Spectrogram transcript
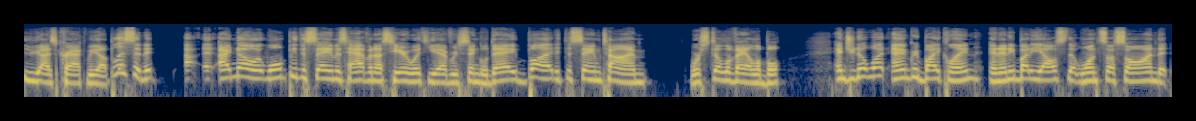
you guys crack me up. Listen, it, I, I know it won't be the same as having us here with you every single day, but at the same time, we're still available. And you know what? Angry Bike Lane and anybody else that wants us on that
